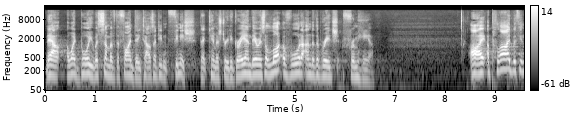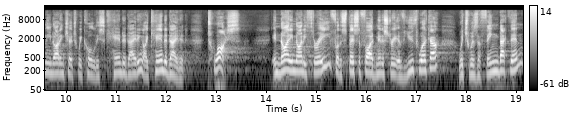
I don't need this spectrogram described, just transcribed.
Now, I won't bore you with some of the fine details. I didn't finish that chemistry degree, and there is a lot of water under the bridge from here. I applied within the Uniting Church, we call this candidating. I candidated twice in 1993 for the specified ministry of youth worker, which was a thing back then,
